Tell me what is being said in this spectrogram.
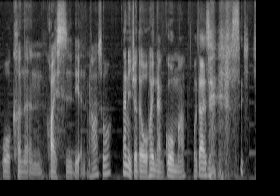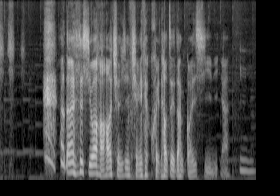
我可能快失恋了，他说：“那你觉得我会难过吗？”我当然是，他当然是希望好好全心全意的回到这段关系里啊。嗯，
